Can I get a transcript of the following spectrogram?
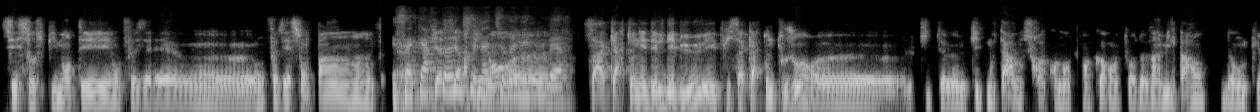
ces sauces pimentées on faisait on faisait son pain. Et ça cartonne chez Nature et Découverte ça a cartonné dès le début et puis ça cartonne toujours le kit le kit moutarde je crois qu'on en fait encore autour de 20 000 par an. Donc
